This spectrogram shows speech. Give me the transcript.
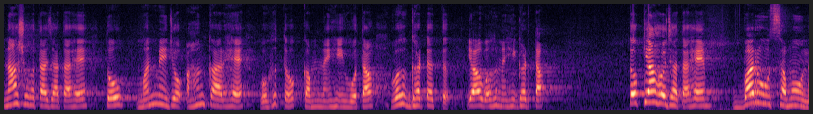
नाश होता जाता है तो मन में जो अहंकार है, वह तो कम नहीं होता, वह घटत या वह नहीं घटता। तो क्या हो जाता है? बरु समूल।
